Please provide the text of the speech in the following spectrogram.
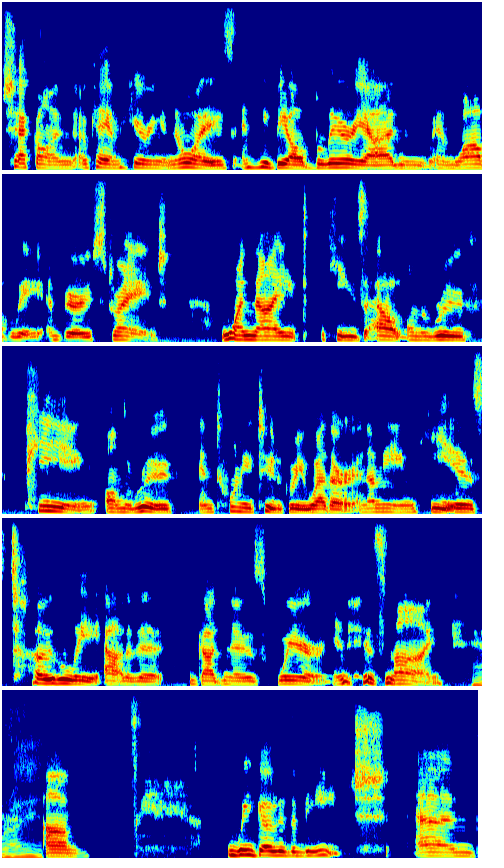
check on, okay, I'm hearing a noise, and he'd be all bleary eyed and, and wobbly and very strange. One night, he's out on the roof peeing on the roof in 22 degree weather. And I mean, he is totally out of it, God knows where in his mind. Right. Um, we go to the beach and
